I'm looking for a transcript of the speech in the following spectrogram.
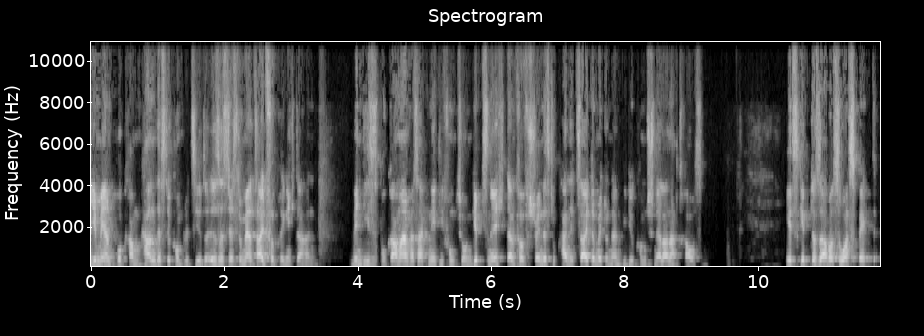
je mehr ein Programm kann, desto komplizierter ist es, desto mehr Zeit verbringe ich darin. Wenn dieses Programm einfach sagt, nee, die Funktion gibt es nicht, dann verschwendest du keine Zeit damit und dein Video kommt schneller nach draußen. Jetzt gibt es aber so Aspekte.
